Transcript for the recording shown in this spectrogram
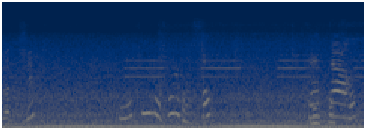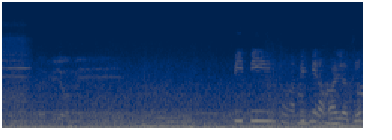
갔지? 소나 소리 봤어? 못 봤어? 삐삐 소나 삐삐라고 알려줘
